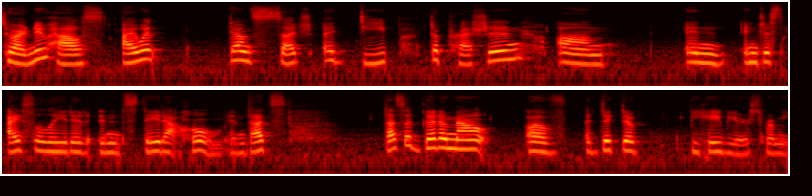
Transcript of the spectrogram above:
to our new house, I went down such a deep depression um, and and just isolated and stayed at home. And that's that's a good amount of addictive behaviors for me.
